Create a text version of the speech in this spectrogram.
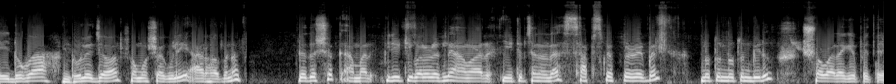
এই ডোগা ঢুলে যাওয়ার সমস্যাগুলি আর হবে না। প্রিয় দর্শক, আমার ভিডিওটি ভালো লাগলে আমার ইউটিউব চ্যানেলটা সাবস্ক্রাইব করে রাখবেন। নতুন নতুন ভিডিও সবার আগে পেতে।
